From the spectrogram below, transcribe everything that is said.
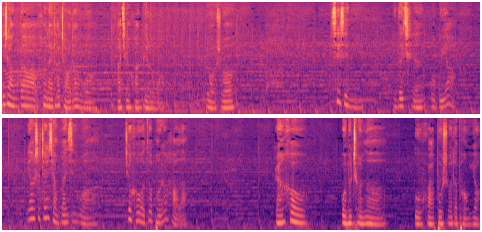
没想到后来他找到我，把钱还给了我，对我说：“谢谢你，你的钱我不要。你要是真想关心我，就和我做朋友好了。”然后，我们成了无话不说的朋友。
